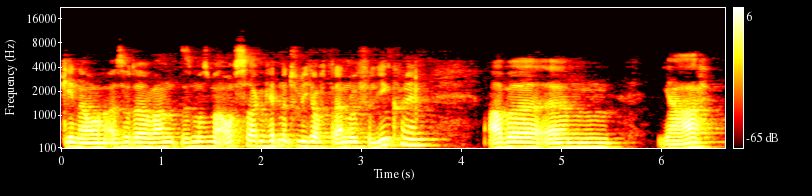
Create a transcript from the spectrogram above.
Genau, also da waren, das muss man auch sagen, hätten natürlich auch 3-0 verlieren können, aber ähm, ja.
